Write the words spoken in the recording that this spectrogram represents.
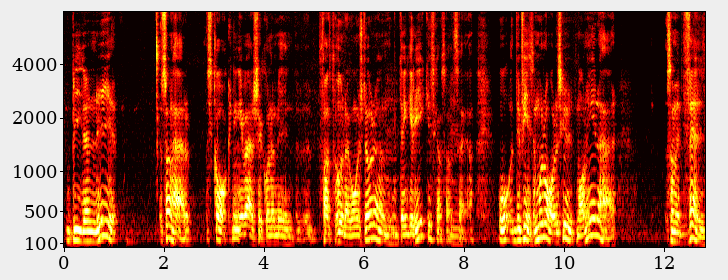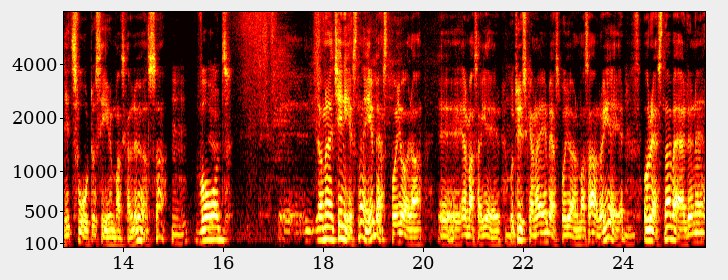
blir det en ny sån här skakning i världsekonomin fast hundra gånger större än Mm. den grekiska så att säga. Och det finns en moralisk utmaning i det här som är väldigt svårt att se hur man ska lösa. Mm. Vad... eh, Jag menar, kineserna är bäst på att göra eh, en massa grejer och tyskarna är bäst på att göra en massa andra grejer. Och resten av världen är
